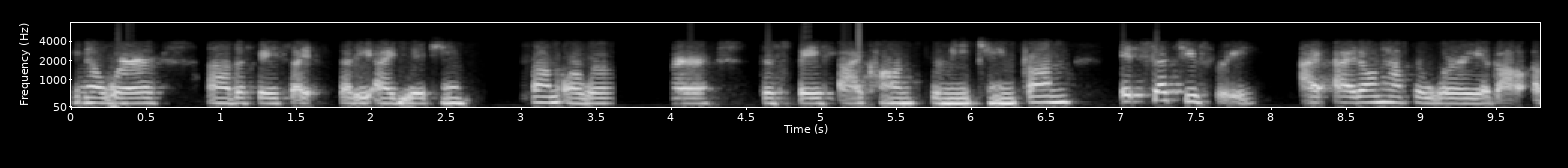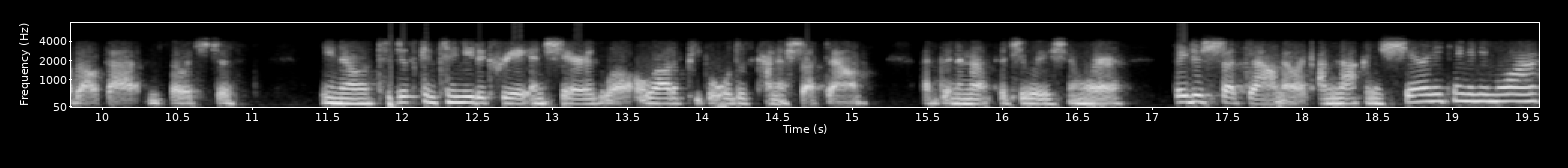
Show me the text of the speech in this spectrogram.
you know where uh, the face study idea came from or where, where the space icons for me came from it sets you free. I, I don't have to worry about about that. And so it's just you know to just continue to create and share as well. A lot of people will just kind of shut down. I've been in that situation where they just shut down. They're like i'm not going to share anything anymore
